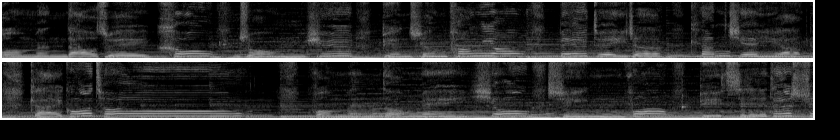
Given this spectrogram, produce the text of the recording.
我们到最后终于变成朋友，背对着看斜阳盖过头，我们都没有心。握彼此的手，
